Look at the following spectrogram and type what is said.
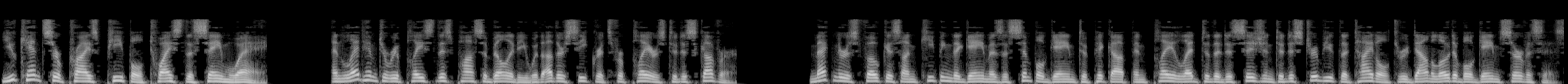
"...you can't surprise people twice the same way." and led him to replace this possibility with other secrets for players to discover. Mechner's focus on keeping the game as a simple game to pick up and play led to the decision to distribute the title through downloadable game services.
